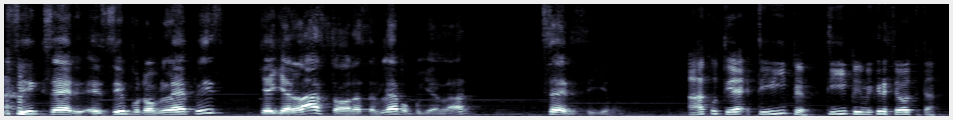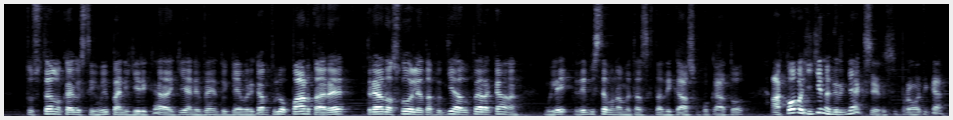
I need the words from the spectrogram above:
εσύ ξέρεις, εσύ που το βλέπεις και γελάς τώρα, σε βλέπω που γελάς, ξέρεις τι γίνεται. Άκου τι, τι, είπε, τι είπε η μικρή θεότητα. Του στέλνω κάποια στιγμή πανηγυρικά εκεί, ανεβαίνει το Gamer Cup. Του λέω Πάρτα ρε, 30 σχόλια τα παιδιά εδώ πέρα κάναν. Μου λέει Δεν πιστεύω να μετράς και τα δικά σου από κάτω. Ακόμα και εκεί να γκρινιάξει, ρε, πραγματικά.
